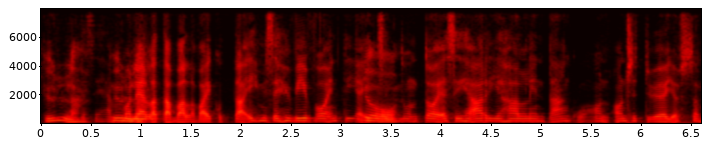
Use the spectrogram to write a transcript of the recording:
Kyllä, että sehän kyllä. monella tavalla vaikuttaa ihmisen hyvinvointiin ja Joo. itsetuntoon ja siihen arjenhallintaan, kun on, on se työ, jossa,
